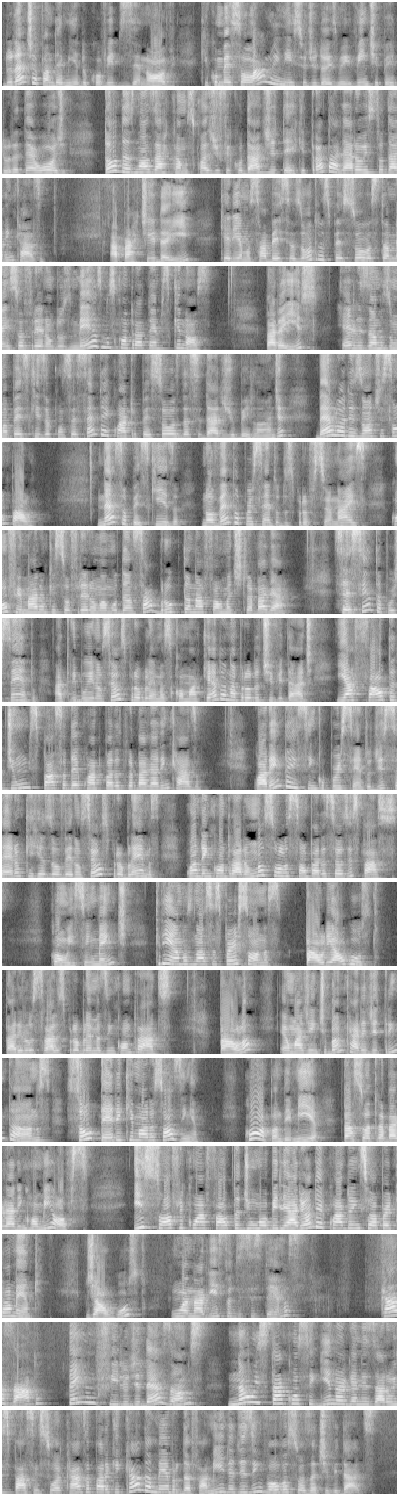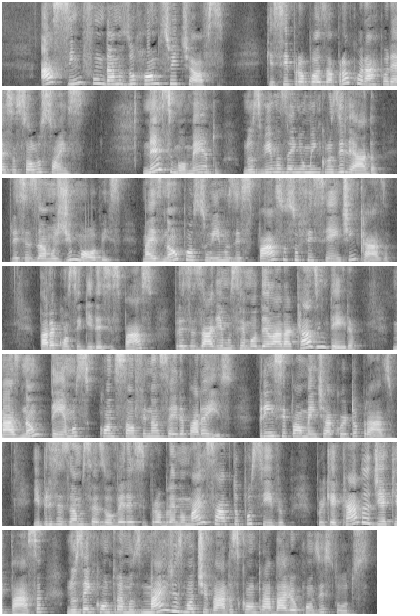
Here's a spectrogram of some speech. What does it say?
Durante a pandemia do Covid-19, que começou lá no início de 2020 e perdura até hoje, todas nós arcamos com as dificuldades de ter que trabalhar ou estudar em casa. A partir daí, queríamos saber se as outras pessoas também sofreram dos mesmos contratempos que nós. Para isso, realizamos uma pesquisa com 64 pessoas da cidade de Uberlândia, Belo Horizonte e São Paulo. Nessa pesquisa, 90% dos profissionais confirmaram que sofreram uma mudança abrupta na forma de trabalhar. 60% atribuíram seus problemas como a queda na produtividade e a falta de um espaço adequado para trabalhar em casa. 45% disseram que resolveram seus problemas quando encontraram uma solução para seus espaços. Com isso em mente, criamos nossas personas, Paulo e Augusto para ilustrar os problemas encontrados. Paula é uma agente bancária de 30 anos, solteira e que mora sozinha. Com a pandemia, passou a trabalhar em home office e sofre com a falta de um mobiliário adequado em seu apartamento. Já Augusto, um analista de sistemas, casado, tem um filho de 10 anos, não está conseguindo organizar o espaço em sua casa para que cada membro da família desenvolva suas atividades. Assim, fundamos o Home Switch Office, que se propôs a procurar por essas soluções. Nesse momento, nos vimos em uma encruzilhada. Precisamos de móveis, mas não possuímos espaço suficiente em casa. Para conseguir esse espaço, precisaríamos remodelar a casa inteira, mas não temos condição financeira para isso, principalmente a curto prazo. E precisamos resolver esse problema o mais rápido possível, porque cada dia que passa nos encontramos mais desmotivadas com o trabalho ou com os estudos.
